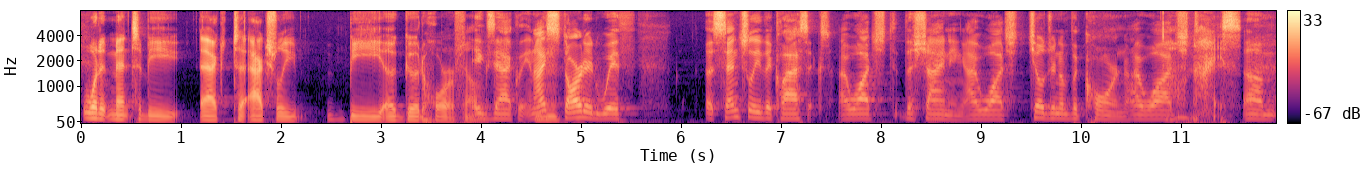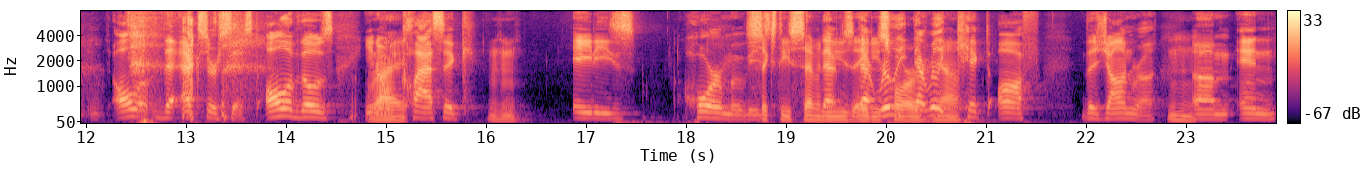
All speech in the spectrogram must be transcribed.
What it meant to be act to actually be a good horror film. Exactly. And I started with essentially the classics. I watched The Shining. I watched Children of the Corn. I watched Nice. um, all of The Exorcist. all of those, you know, Right. classic Mm-hmm. 80s horror movies. 60s, 70s, that 80s really, horror. That really yeah. kicked off the genre. Mhm. Um, and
